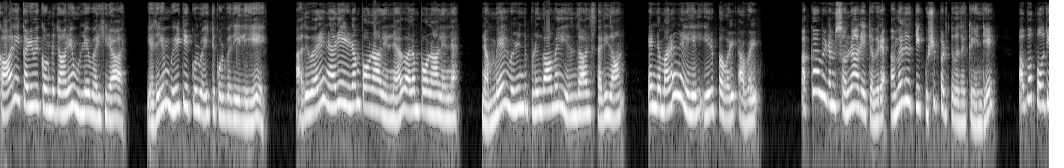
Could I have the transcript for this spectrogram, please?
காலை கழுவி கொண்டுதானே உள்ளே வருகிறார். எதையும் வீட்டிற்குள் வைத்து கொள்வது இல்லையே அதுவரை நிறைய இடம் போனால் என்ன வலம் போனால் என்ன? நம்மேல் விழுந்து பிடுங்காமல் இருந்தால் சரிதான் என்ற மனநிலையில் இருப்பவள் அவள். அக்காவிடம் சொன்னாரே தவிர அமிர்தத்தை குஷிப்படுத்துவதற்கு என்றே அவ்வப்போது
